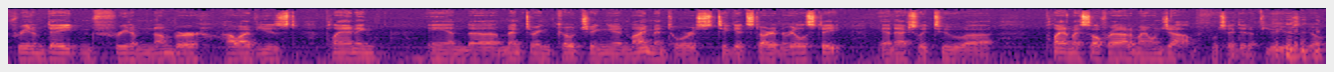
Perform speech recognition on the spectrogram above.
freedom date and freedom number, how I've used planning and uh, mentoring, coaching, and my mentors to get started in real estate and actually to uh, plan myself right out of my own job, which I did a few years ago.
